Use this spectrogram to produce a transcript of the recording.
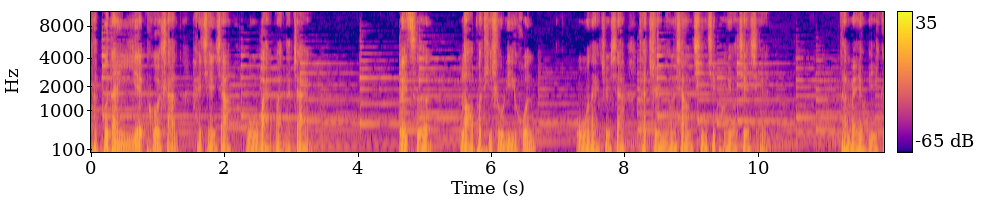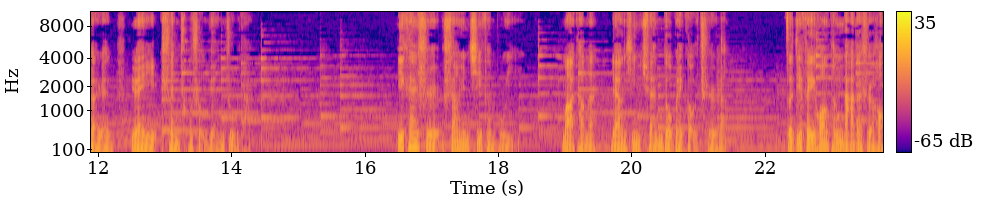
他不但一夜破产，还欠下五百万的债务。为此，老婆提出离婚，无奈之下，他只能向亲戚朋友借钱。但没有一个人愿意伸出手援助他。一开始，商人气愤不已，骂他们良心全都被狗吃了。自己飞黄腾达的时候，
